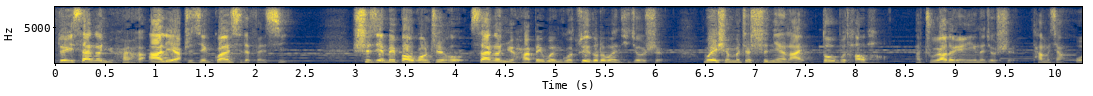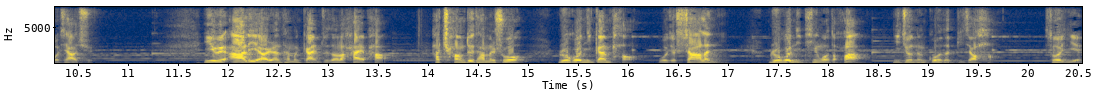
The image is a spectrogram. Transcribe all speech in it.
对于三个女孩和阿丽尔之间关系的分析，事件被曝光之后，三个女孩被问过最多的问题就是为什么这十年来都不逃跑啊？主要的原因呢，就是她们想活下去。因为阿丽尔让他们感觉到了害怕，他常对他们说：“如果你敢跑，我就杀了你；如果你听我的话，你就能过得比较好。”所以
